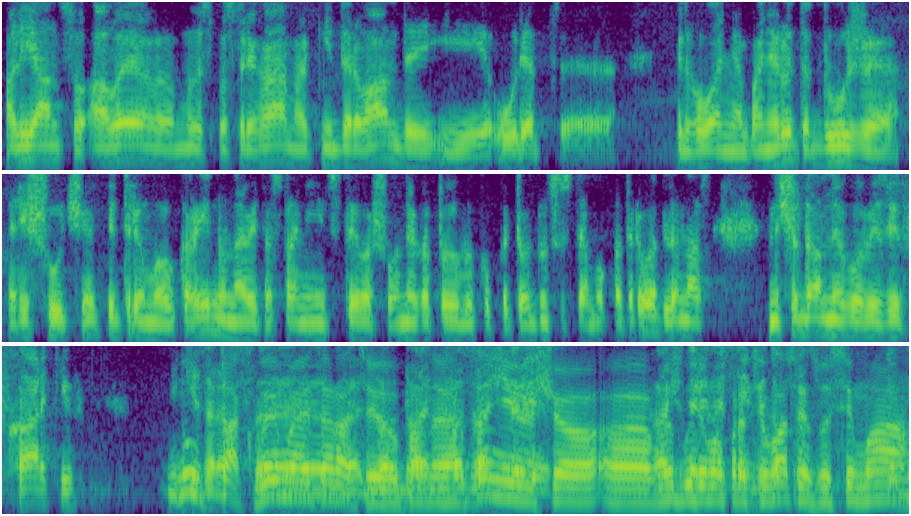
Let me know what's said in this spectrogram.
альянсу. Але ми спостерігаємо, як Нідерланди і уряд е, під головуванням пані Рюте дуже рішуче підтримує Україну. Навіть остання ініціатива, що вони готові викупити одну систему Патріот для нас. Нещодавно його візит в Харків. який Ну зараз, так, ви е, маєте рацію, пане Арсенію, 24 що е, ми будемо працювати з усіма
